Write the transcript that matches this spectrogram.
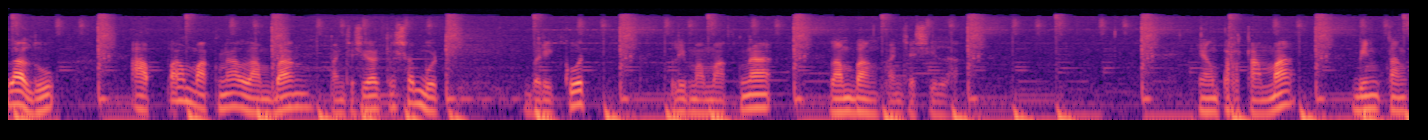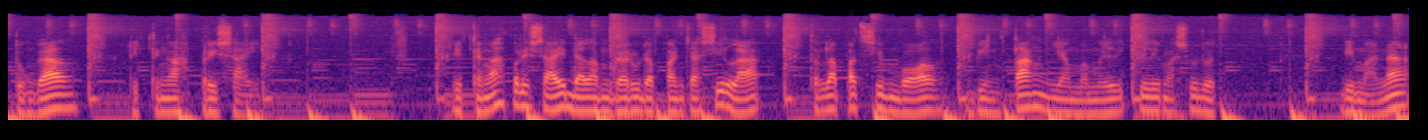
Lalu, apa makna lambang Pancasila tersebut? Berikut lima makna lambang Pancasila. Yang pertama, bintang tunggal di tengah perisai. Di tengah perisai dalam Garuda Pancasila terdapat simbol bintang yang memiliki lima sudut di mana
